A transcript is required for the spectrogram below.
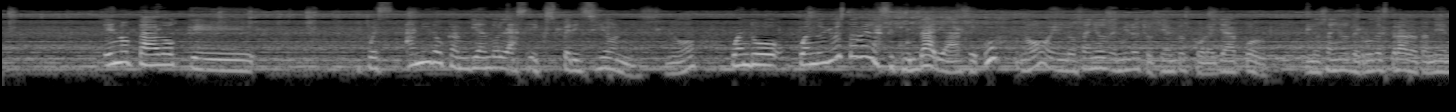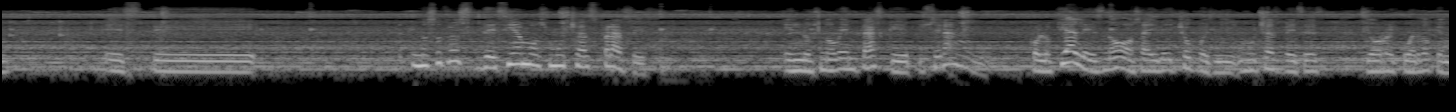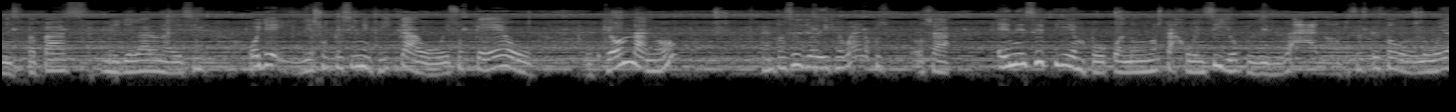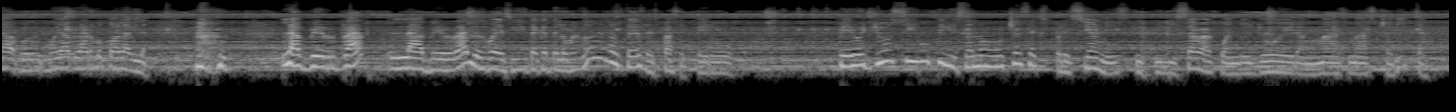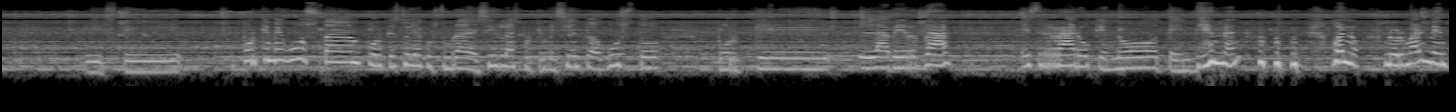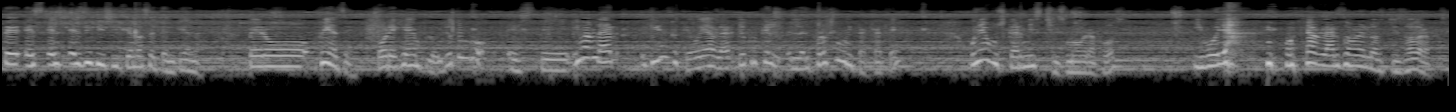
he notado que pues han ido cambiando las expresiones, ¿no? Cuando, cuando yo estaba en la secundaria, hace, uff, ¿no? En los años de 1800, por allá, por en los años de Ruda Estrada también, este, nosotros decíamos muchas frases en los noventas que pues eran coloquiales, ¿no? O sea, y de hecho, pues muchas veces yo recuerdo que mis papás me llegaron a decir, oye, ¿y eso qué significa? ¿O eso qué? ¿O, qué onda, no? Entonces yo dije, bueno, pues, o sea, en ese tiempo, cuando uno está jovencillo, pues dices, ah, no, pues es que esto lo voy a, voy a hablarlo toda la vida. la verdad, la verdad, les voy a decir, que te lo si a ustedes les pase, pero, pero yo sigo utilizando muchas expresiones que utilizaba cuando yo era más, más chavita. Este, porque me gustan, porque estoy acostumbrada a decirlas, porque me siento a gusto, porque la verdad es raro que no te entiendan. bueno, normalmente es, es, difícil que no se te entienda. Pero fíjense, por ejemplo, yo tengo, este, iba a hablar, fíjense que voy a hablar, yo creo que el, el próximo Itacate voy a buscar mis chismógrafos y voy a, voy a hablar sobre los chismógrafos.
